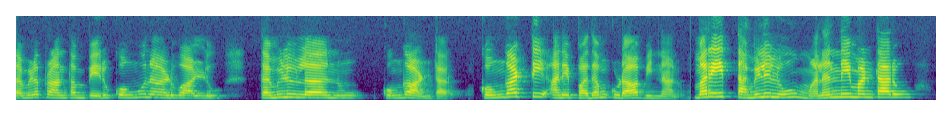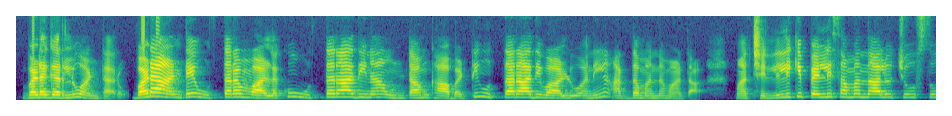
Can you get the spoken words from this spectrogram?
తమిళ ప్రాంతం పేరు కొంగునాడు వాళ్ళు తమిళులను కొంగ అంటారు. కొంగట్టి అనే పదం కూడా విన్నాను. మరి తమిళులు మనన్నేమంటారు? వడగర్లు అంటారు. వడ అంటే ఉత్తరం వాళ్ళకు ఉత్తరాదిన ఉంటాం కాబట్టి ఉత్తరాది వాళ్ళు అని అర్థం అన్నమాట మా చెల్లెలికి పెళ్ళి సంబంధాలు చూస్తూ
